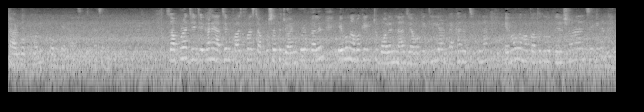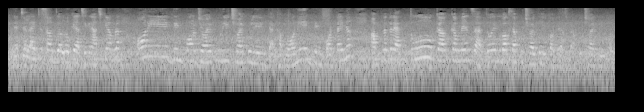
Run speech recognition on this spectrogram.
সার্বক্ষণিক ওপেন আছে, ঠিক আছে? সো আপনারা যে যেখানে আছেন ফার্স্ট ফার্স্ট আপুর সাথে জয়েন করে ফেলেন এবং আমাকে একটু বলেন না যে আমাকে ক্লিয়ার দেখা যাচ্ছে কিনা এবং আমার কথাগুলো ক্লিয়ার শোনা যাচ্ছে কিনা নেটের লাইটের সাউন্ড ওকে আছে কিনা? আজকে আমরা অনেক দিন পর জয়পুরি, ছয়কুলি দেখাবো। অনেক দিন পর, তাই না? আপনাদের এত কমেন্টস এত ইনবক্স আপু ছয়কুলি কবে আসবে? আপু ছয়কুলি কবে?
